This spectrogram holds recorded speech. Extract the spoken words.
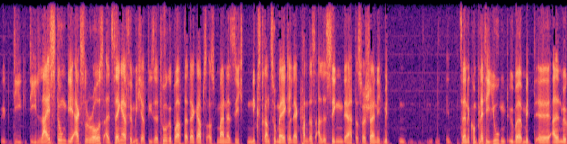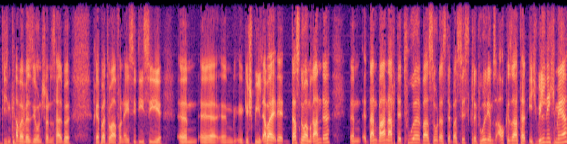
die, die Leistung, die Axel Rose als Sänger für mich auf dieser Tour gebracht hat, da gab es aus meiner Sicht nichts dran zu mäkeln. Er kann das alles singen. Der hat das wahrscheinlich mit seine komplette Jugend über mit äh, allen möglichen Coverversionen schon das halbe Repertoire von ACDC ähm, äh, äh, gespielt. Aber äh, das nur am Rande. Ähm, dann war nach der Tour war es so, dass der Bassist Cliff Williams auch gesagt hat, ich will nicht mehr.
